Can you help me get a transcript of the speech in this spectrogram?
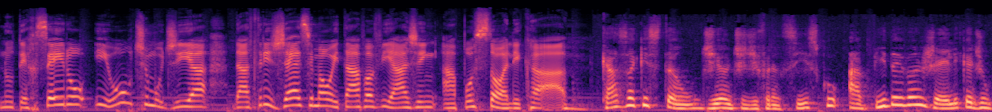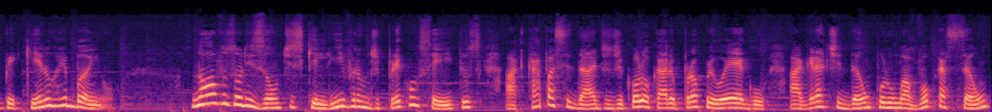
no terceiro e último dia da 38ª viagem apostólica. Cazaquistão, diante de Francisco, a vida evangélica de um pequeno rebanho novos horizontes que livram de preconceitos, a capacidade de colocar o próprio ego, a gratidão por uma vocação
